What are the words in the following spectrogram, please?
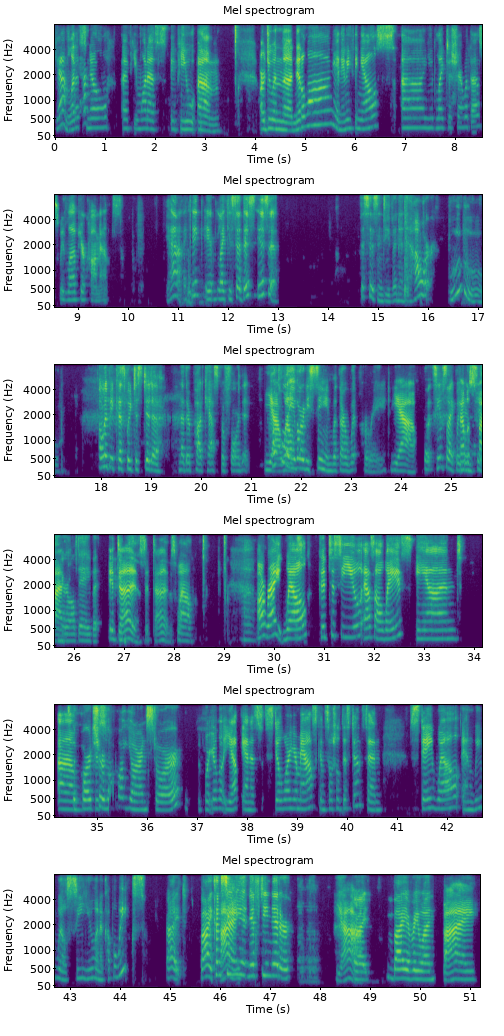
Yeah, and let us know if you want us, if you um, are doing the knit along and anything else uh, you'd like to share with us, we love your comments. Yeah, I think, it, like you said, this is a, this isn't even an hour. Ooh. Only because we just did a another podcast before that. Yeah, Hopefully well, you've already seen with our WIP parade. Yeah. So it seems like we've that been sitting fun. here all day, but it does. It does. Well, um, all right. Well, good to see you as always. And um, support your local yarn store. Support your local, yep. And it's still wear your mask and social distance and stay well. And we will see you in a couple weeks. Right. Bye. Come Bye. see me at Nifty Knitter. Yeah. All right. Bye, everyone. Bye.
